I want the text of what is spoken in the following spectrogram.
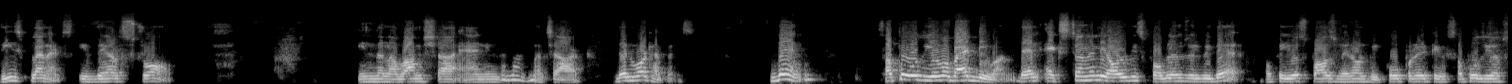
these planets if they are strong in the navamsha and in the lagna chart then what happens? Then suppose you have a bad D1, then externally all these problems will be there. Okay, your spouse may not be cooperative. Suppose you have,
